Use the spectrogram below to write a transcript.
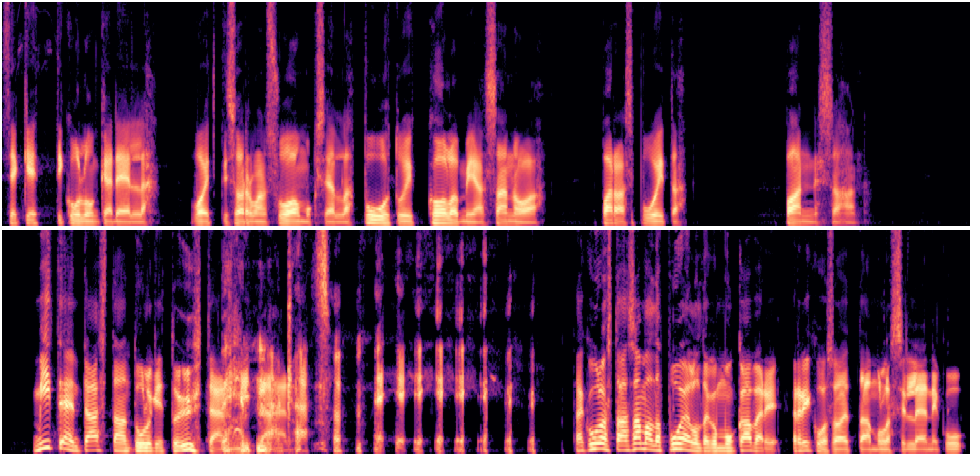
Se ketti kulun kädellä, voitti sorvan suomuksella, puutui kolmia sanoa, paras puita pannessahan. Miten tästä on tulkittu yhtään mitään? Tämä kuulostaa samalta puhelulta, kun mun kaveri Riku soittaa mulle silleen niin kuin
